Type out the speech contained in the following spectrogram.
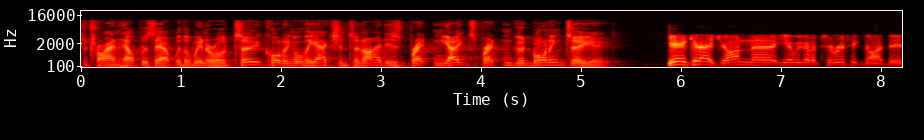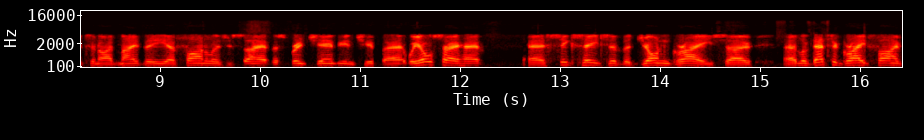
to try and help us out with a winner or two. Calling all the action tonight is Brenton Yates. Brenton, good morning to you. Yeah, g'day, John. Uh, yeah, we've got a terrific night there tonight, mate. The uh, final, as you say, of the Sprint Championship. Uh, we also have uh, six heats of the John Gray. So uh, look, that's a great five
